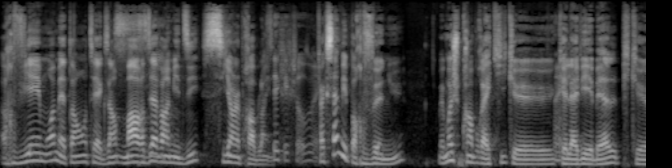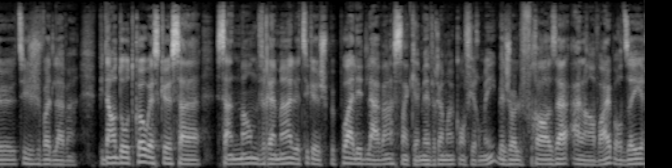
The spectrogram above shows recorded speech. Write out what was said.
reviens-moi, mettons, tu sais, exemple, mardi avant midi, s'il y a un problème. C'est quelque chose, ouais. Fait que ça m'est pas revenu. Mais moi, je prends pour acquis que, Ouais. que la vie est belle puis que, tu sais, je vais de l'avant. Puis dans d'autres cas où est-ce que ça, ça demande vraiment, là, tu sais, que je peux pas aller de l'avant sans qu'elle m'ait vraiment confirmé, ben, je vais le phraser à, l'envers pour dire,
